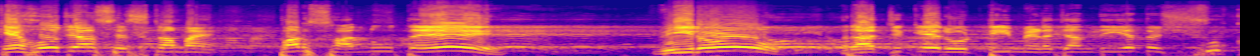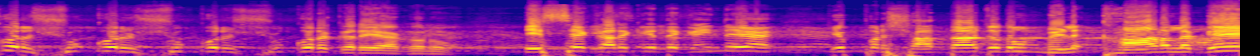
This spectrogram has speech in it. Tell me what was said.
ਕਿਹੋ ਜਿਹਾ ਸਿਸਟਮ ਹੈ। ਪਰ ਸਾਨੂੰ ਤੇ ਵੀਰੋ, ਰੱਜ ਕੇ ਰੋਟੀ ਮਿਲ ਜਾਂਦੀ ਹੈ ਤੇ ਸ਼ੁਕਰ ਸ਼ੁਕਰ ਸ਼ੁਕਰ ਸ਼ੁਕਰ ਕਰਿਆ ਕਰੋ। ਇਸੇ ਕਰਕੇ ਤੇ ਕਹਿੰਦੇ ਆ ਕਿ ਪ੍ਰਸ਼ਾਦਾ ਜਦੋਂ ਮਿਲ, ਖਾਣ ਲੱਗੇ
